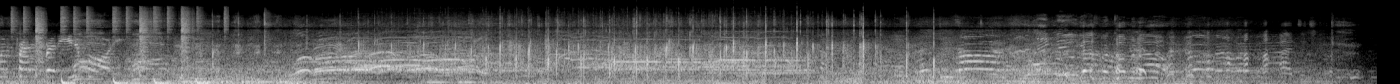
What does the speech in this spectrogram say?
and friends ready to party. Thank you guys for coming out.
